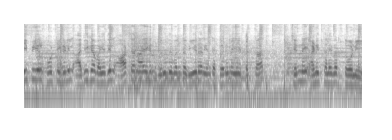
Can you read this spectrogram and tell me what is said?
ஐபிஎல் போட்டிகளில் அதிக வயதில் ஆட்டநாயகன் விருது வென்ற வீரர் என்ற பெருமையை பெற்றார் சென்னை அணித்தலைவர் தோனி.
